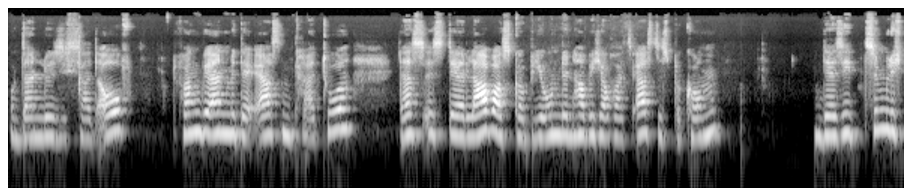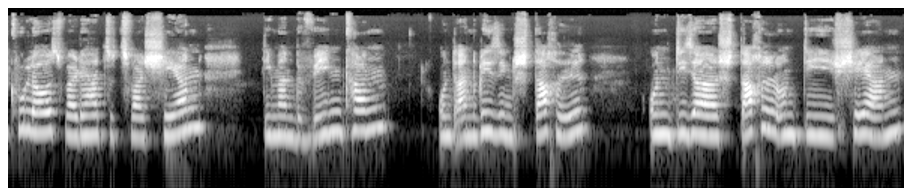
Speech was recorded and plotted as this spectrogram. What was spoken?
Und dann löse ich es halt auf. Fangen wir an mit der ersten Kreatur. Das ist der Lavaskorpion, den habe ich auch als erstes bekommen. Der sieht ziemlich cool aus, weil der hat so zwei Scheren, die man bewegen kann und einen riesigen Stachel. Und dieser Stachel und die Scheren,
